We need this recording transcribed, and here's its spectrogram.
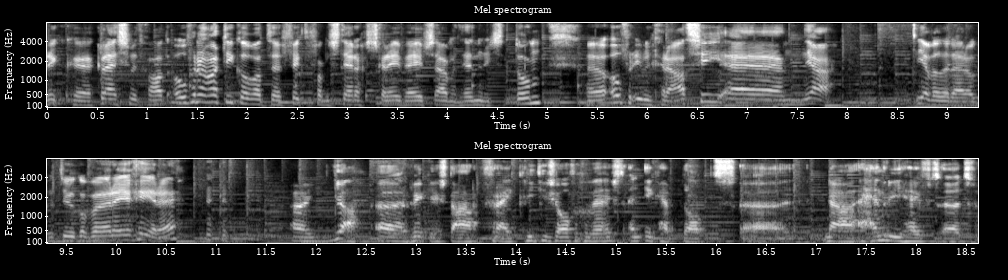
Rick uh, gehad over een artikel wat Victor van der Sterren geschreven heeft samen met Henry Staton over immigratie. En ja, jij wilde daar ook natuurlijk op eh, reageren, hè? Uh, ja, uh, Rick is daar vrij kritisch over geweest. En ik heb dat. Uh, nou, Henry heeft het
